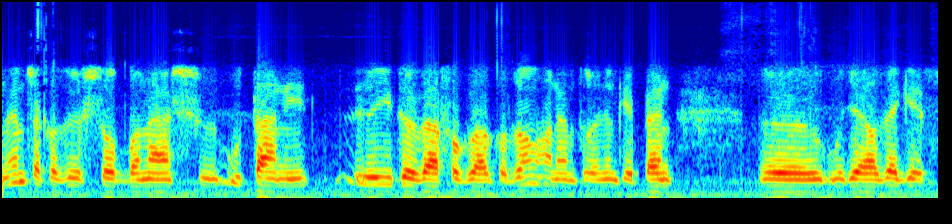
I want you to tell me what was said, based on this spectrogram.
nem csak az ősrobbanás utáni idővel foglalkozom, hanem tulajdonképpen ugye az egész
